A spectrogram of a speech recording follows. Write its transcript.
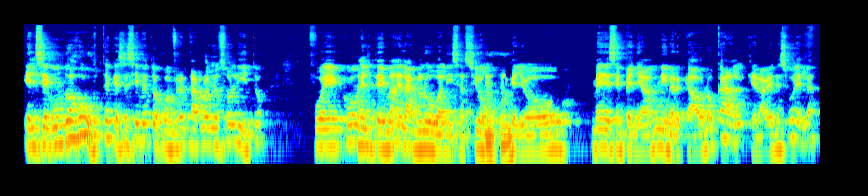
El segundo ajuste, que ese sí me tocó enfrentarlo yo solito, fue con el tema de la globalización, porque yo me desempeñaba en mi mercado local, que era Venezuela,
